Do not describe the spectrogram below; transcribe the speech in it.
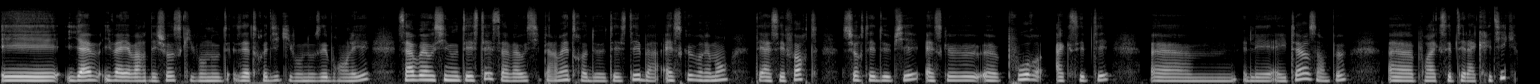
Et il, y il va y avoir des choses qui vont nous être dites, qui vont nous ébranler. Ça va aussi nous tester, ça va aussi permettre de tester, bah, est-ce que vraiment tu es assez forte sur tes deux pieds? Est-ce que euh, pour accepter euh, les haters un peu, euh, pour accepter la critique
